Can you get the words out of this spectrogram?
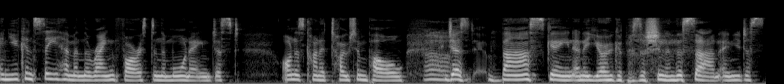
and you can see him in the rainforest in the morning, just on his kind of totem pole, oh. just basking in a yoga position in the sun, and you just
